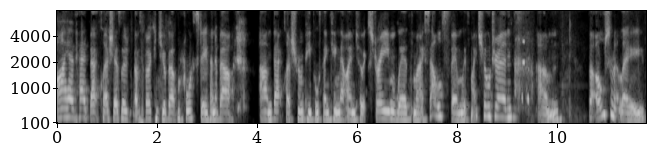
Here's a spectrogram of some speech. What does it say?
I have had backlash, as I've spoken to you about before, Stephen, about um, backlash from people thinking that I'm too extreme with myself and with my children. Um, but ultimately,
